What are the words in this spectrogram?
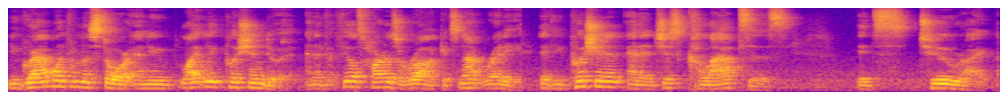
you grab one from the store and you lightly push into it. And if it feels hard as a rock, it's not ready. If you push in it and it just collapses, it's too ripe.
